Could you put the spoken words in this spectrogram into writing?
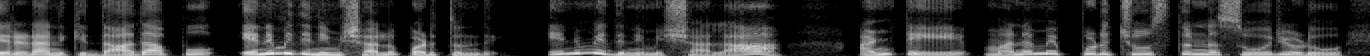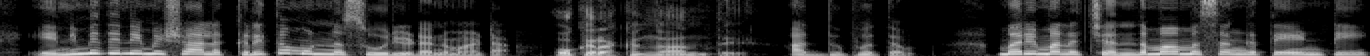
చేరడానికి దాదాపు ఎనిమిది నిమిషాలు పడుతుంది. ఎనిమిది నిమిషాలా? అంటే మనమిప్పుడు చూస్తున్న సూర్యుడు ఎనిమిది నిమిషాల క్రితమున్న సూర్యుడనమాట. ఒక రకంగా అంతే. అద్భుతం. మరి మన చందమామ సంగతేంటి?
